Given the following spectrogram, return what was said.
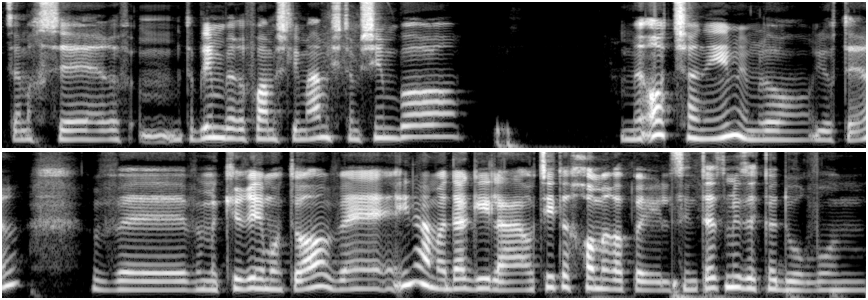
צמח שמטפלים ברפואה משלימה, משתמשים בו מאות שנים, אם לא יותר, ו- ומכירים אותו, והנה המדע גילה, הוציא את החומר הפעיל, סינתז מזה כדור, והם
